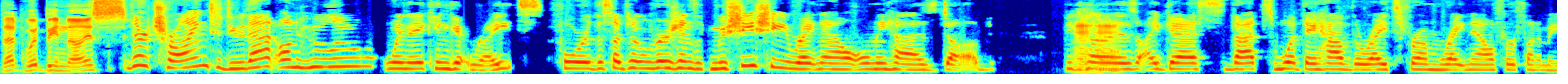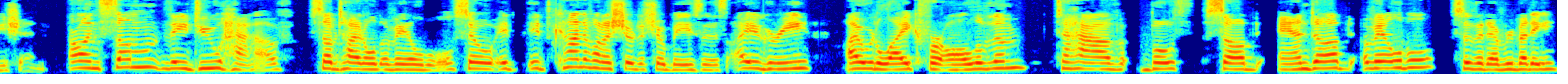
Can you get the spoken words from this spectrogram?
That would be nice. They're trying to do that on Hulu when they can get rights for the subtitle versions. Like Mushishi right now only has dubbed. Because mm-hmm. I guess that's what they have the rights from right now for Funimation. On some, they do have subtitled available. So it, it's kind of on a show to show basis. I agree. I would like for all of them to have both subbed and dubbed available so that everybody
